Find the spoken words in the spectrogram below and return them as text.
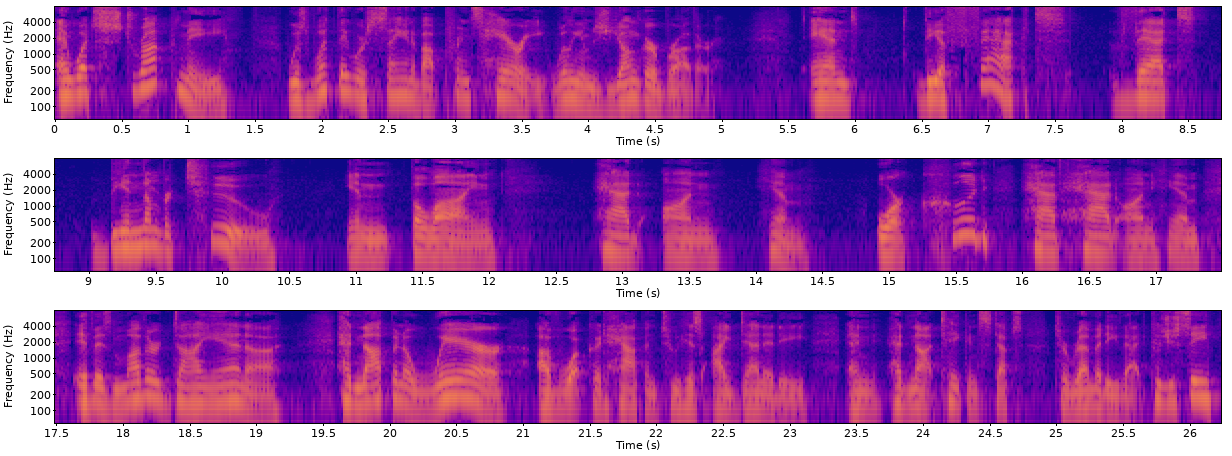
And what struck me was what they were saying about Prince Harry, William's younger brother, and the effect that being number two in the line had on him or could have had on him if his mother Diana had not been aware of what could happen to his identity and had not taken steps to remedy that. Because you see,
